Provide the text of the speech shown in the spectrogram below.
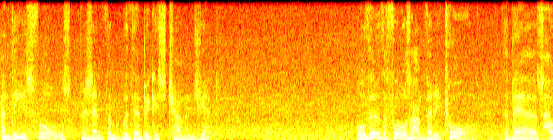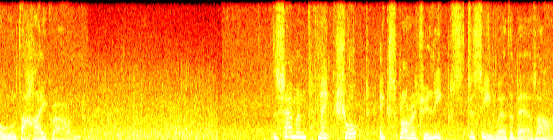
And these falls present them with their biggest challenge yet. Although the falls aren't very tall, the bears hold the high ground. The salmon make short, exploratory leaps to see where the bears are.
